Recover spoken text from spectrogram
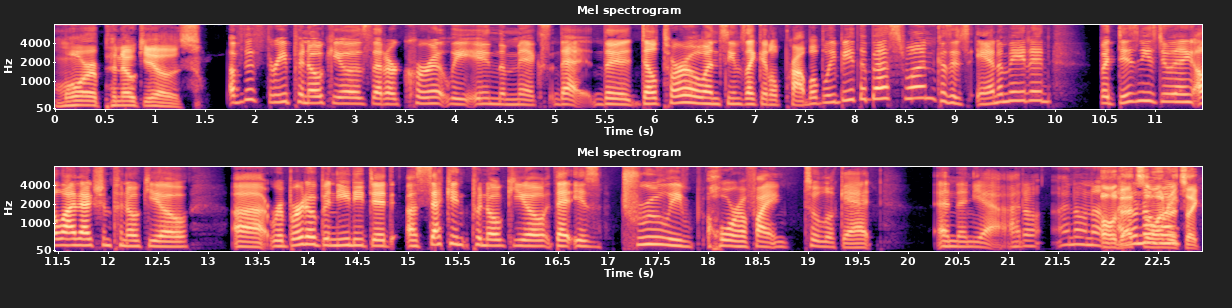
more Pinocchios. Of the three Pinocchios that are currently in the mix, that the Del Toro one seems like it'll probably be the best one because it's animated. But Disney's doing a live action Pinocchio. Uh, Roberto Benigni did a second Pinocchio that is truly horrifying to look at. And then yeah, I don't, I don't know. Oh, I don't that's the one why- where it's like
